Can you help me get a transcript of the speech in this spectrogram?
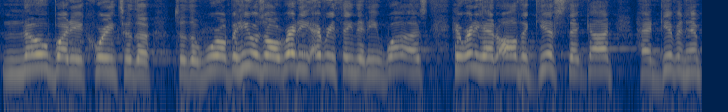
nobody according to the, to the world, but he was already everything that he was. He already had all the gifts that God had given him.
